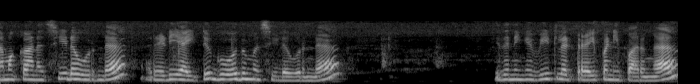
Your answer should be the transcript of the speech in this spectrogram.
நமக்கான சீடை உருண்டை ரெடி ஆயிட்டு கோதுமை சீடை உருண்டை. இதை நீங்கள் வீட்டில் ட்ரை பண்ணி பாருங்கள்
